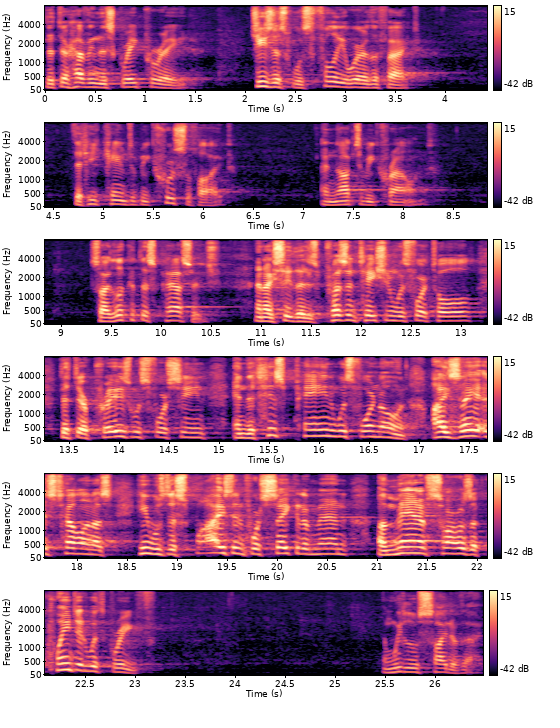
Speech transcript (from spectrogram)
that they're having this great parade, Jesus was fully aware of the fact that he came to be crucified and not to be crowned. So I look at this passage and I see that his presentation was foretold, that their praise was foreseen, and that his pain was foreknown. Isaiah is telling us he was despised and forsaken of men, a man of sorrows, acquainted with grief. And we lose sight of that.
